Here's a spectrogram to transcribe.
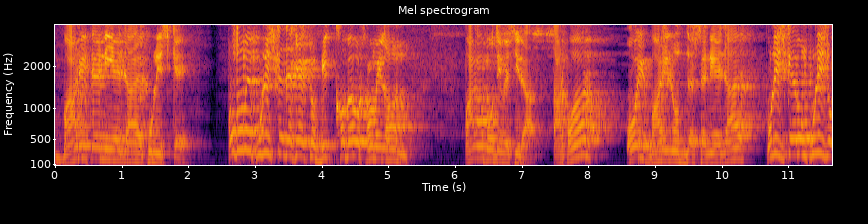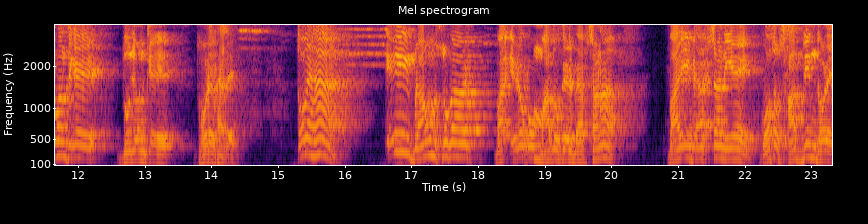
বাড়িতে নিয়ে যায় পুলিশকে। প্রথমে পুলিশকে দেখে একটু বিক্ষোভেও সামিল হন পাড়া প্রতিবেশীরা। তারপর ওই বাড়ির উদ্দেশ্যে নিয়ে যায়, পুলিশকে এবং পুলিশ ওখান থেকে দুজনকে ধরে ফেলে। তবে হ্যাঁ এই ব্রাউন সুগার বা এরকম মাদকের ব্যবসা না, বা এই ব্যবসা নিয়ে গত সাত দিন ধরে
